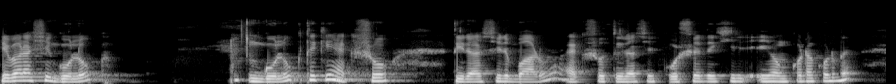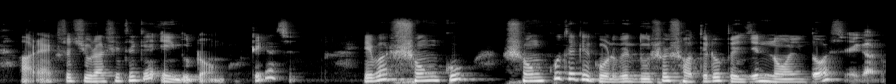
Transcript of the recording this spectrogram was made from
এবার আসি গোলক। গোলক থেকে একশো তিরাশির বারো, একশো তিরাশির কোষে দেখি এই অঙ্কটা করবে, আর একশো চুরাশি থেকে এই দুটো অঙ্ক, ঠিক আছে? এবার শঙ্কু শঙ্কু থেকে করবে দুশো সতেরো পেজের নয়, দশ, এগারো।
